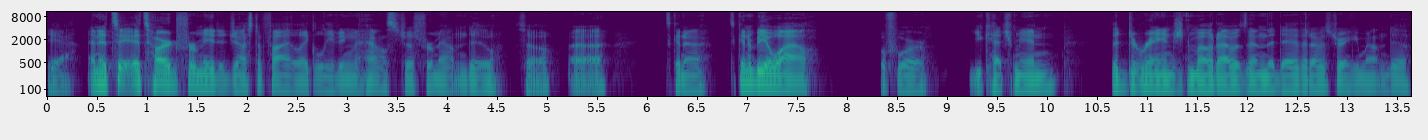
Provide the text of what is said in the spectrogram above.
yeah, and it's it's hard for me to justify like leaving the house just for Mountain Dew. So uh, it's gonna it's gonna be a while before you catch me in the deranged mode I was in the day that I was drinking Mountain Dew.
